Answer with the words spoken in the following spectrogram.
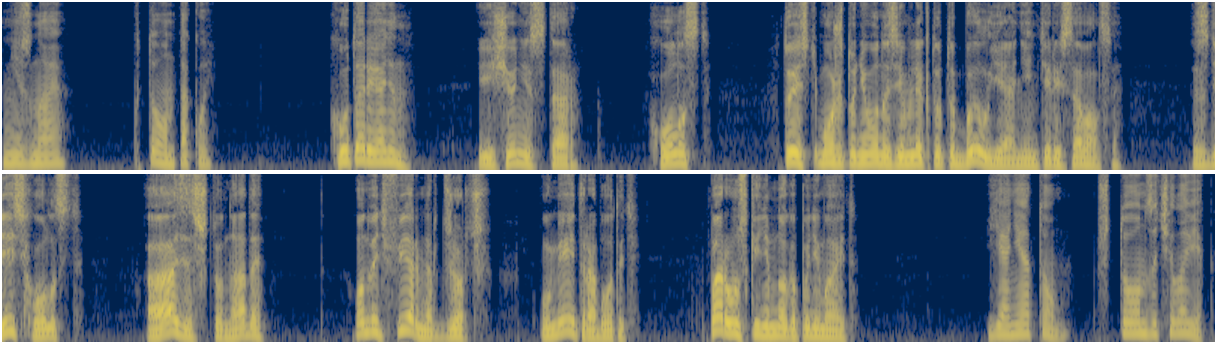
Не знаю. Кто он такой? Хуторянин. Еще не стар. Холост. То есть, может, у него на земле кто-то был, я не интересовался. Здесь холост. А оазис что надо. Он ведь фермер, Джордж. Умеет работать. По-русски немного понимает. Я не о том. Что он за человек?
